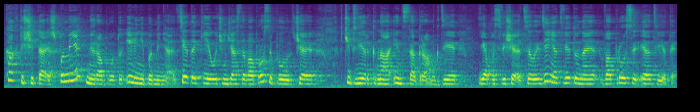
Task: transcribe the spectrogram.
Как ты считаешь, поменять мне работу или не поменять? Я такие очень часто вопросы получаю в четверг на Инстаграм, где я посвящаю целый день ответу на вопросы и ответы.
